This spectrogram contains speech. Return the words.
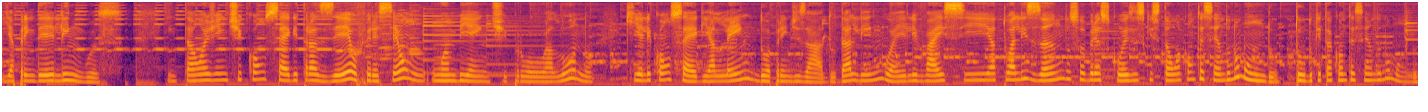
E aprender línguas. Então a gente consegue trazer, oferecer um, um ambiente para o aluno que ele consegue, além do aprendizado da língua, ele vai se atualizando sobre as coisas que estão acontecendo no mundo, tudo que está acontecendo no mundo.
